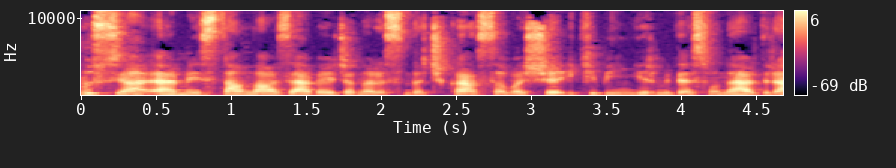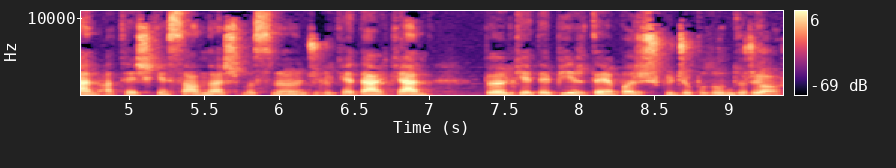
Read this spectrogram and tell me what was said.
Rusya, Ermenistan'la Azerbaycan arasında çıkan savaşı 2020'de sona erdiren ateşkes anlaşmasına öncülük ederken bölgede bir de barış gücü bulunduruyor.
